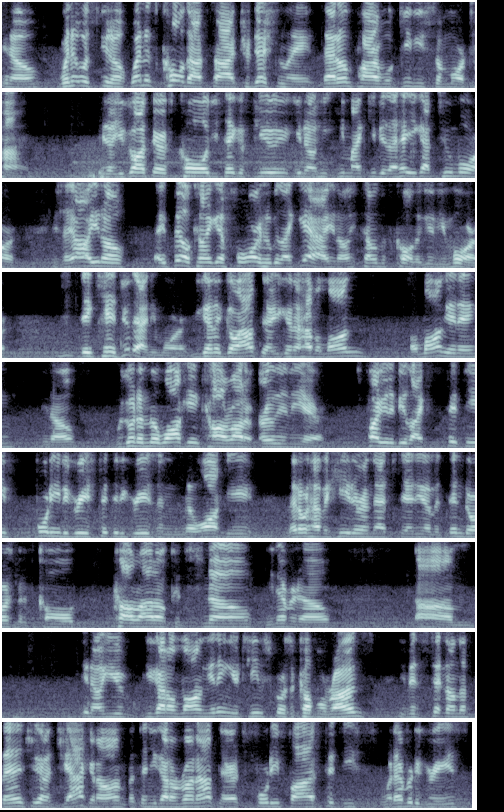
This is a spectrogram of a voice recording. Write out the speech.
you know, when it was, you know, when it's cold outside, traditionally that umpire will give you some more time. You know, you go out there, it's cold, you take a few, you know, he, he might give you that, hey, you got two more. You say, oh, you know, hey, Bill, can I get four? And he'll be like, yeah, you know, you tell him it's cold, they'll give you more. They can't do that anymore. You're going to go out there, you're going to have a long, a long inning, you know. We go to Milwaukee and Colorado early in the year. It's probably going to be like 50, 40 degrees, 50 degrees in Milwaukee. They don't have a heater in that stadium. It's indoors, but it's cold. Colorado could snow. You never know. Um, you know, you you got a long inning. Your team scores a couple runs. You've been sitting on the bench. You got a jacket on, but then you got to run out there. It's 45, 50, whatever degrees.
